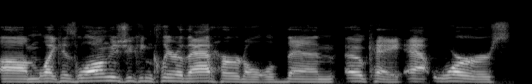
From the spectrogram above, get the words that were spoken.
um like as long as you can clear that hurdle then okay at worst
